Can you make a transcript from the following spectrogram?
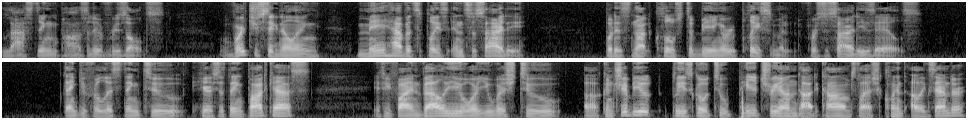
lasting positive results. Virtue signaling may have its place in society but it's not close to being a replacement for society's ails. Thank you for listening to Here's the Thing podcast. If you find value or you wish to uh, contribute, please go to patreon.com slash Clint Alexander.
